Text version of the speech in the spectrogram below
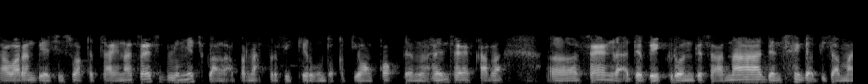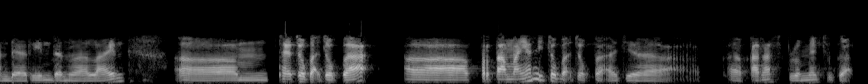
tawaran beasiswa ke China. Saya sebelumnya juga nggak pernah berpikir untuk ke Tiongkok dan lain-lain. Saya karena uh, saya nggak ada background ke sana dan saya nggak bisa Mandarin dan lain-lain. Um, saya coba-coba. Uh, pertamanya sih coba-coba aja uh, karena sebelumnya juga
